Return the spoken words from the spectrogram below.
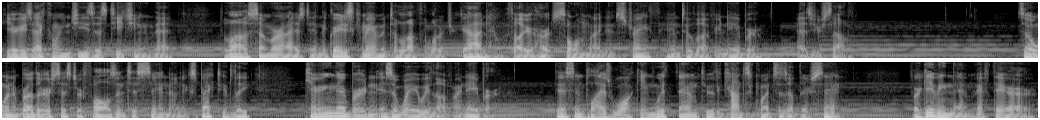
Here he's echoing Jesus' teaching that the law is summarized in the greatest commandment to love the Lord your God with all your heart, soul, and mind and strength, and to love your neighbor as yourself. So when a brother or sister falls into sin unexpectedly, carrying their burden is a way we love our neighbor. This implies walking with them through the consequences of their sin, forgiving them if they are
